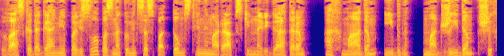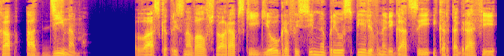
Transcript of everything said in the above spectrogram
Васко да Гаме повезло познакомиться с потомственным арабским навигатором Ахмадом ибн Маджидом Шихаб ад-Дином. Васко признавал, что арабские географы сильно преуспели в навигации и картографии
